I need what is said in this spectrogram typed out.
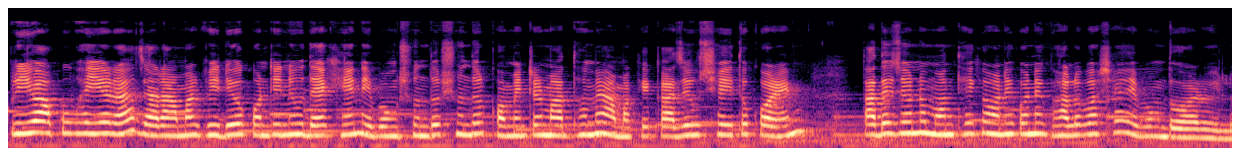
প্রিয় আপু ভাইয়ারা, যারা আমার ভিডিও কন্টিনিউ দেখেন এবং সুন্দর সুন্দর কমেন্টের মাধ্যমে আমাকে কাজে উৎসাহিত করেন, তাদের জন্য মন থেকে অনেক অনেক ভালোবাসা এবং দোয়া রইল।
